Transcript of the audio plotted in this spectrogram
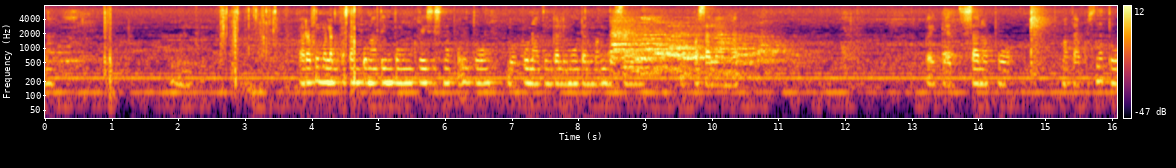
na. Para po malagpasan po natin tong crisis na po ito, huwag po natin kalimutan magdasal, magpasalamat. Kaya sana po matapos na to,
